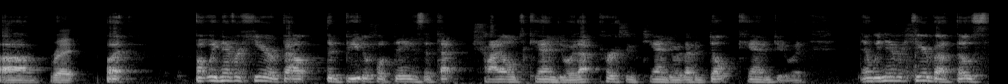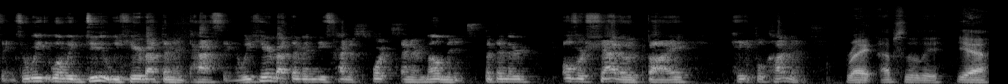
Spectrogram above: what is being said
Um, Right. but but we never hear about the beautiful things that that child can do or that person can do or that adult can do and and we never hear about those things or we when we do we hear about them in passing we hear about them in these kind of SportsCenter moments but then they're overshadowed by hateful comments Right, absolutely. Yeah.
